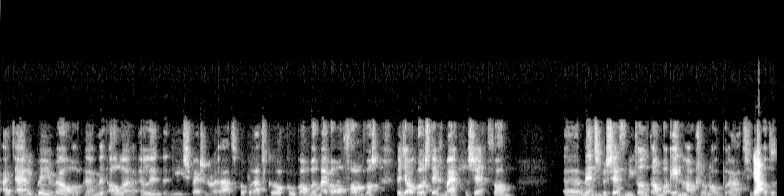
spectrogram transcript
uiteindelijk ben je wel hè, met alle ellende die bij zo'n operatie, operatie komen. Wat mij wel opvallend was, dat je ook wel eens tegen mij hebt gezegd van, eh, mensen beseffen niet wat het allemaal inhoudt, zo'n operatie. Ja. Dat het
